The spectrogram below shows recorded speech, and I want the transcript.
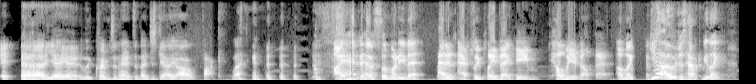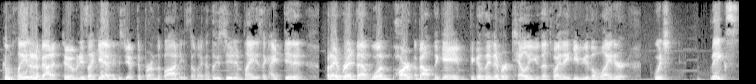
It, yeah, yeah, the crimson heads, and they just get like oh fuck. Like, I had to have somebody that hadn't actually played that game tell me about that. I'm like, yeah, I would just happen to be like complaining about it to him, and he's like, yeah, because you have to burn the bodies. I'm like, I thought you said you didn't play it. He's like, I didn't, but I read that one part about the game because they never tell you. That's why they give you the lighter, which makes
